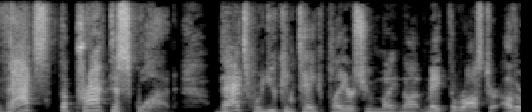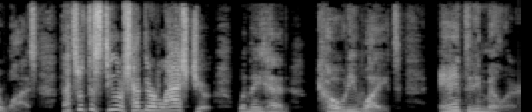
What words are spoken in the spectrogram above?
That's the practice squad. That's where you can take players who might not make the roster otherwise. That's what the Steelers had there last year when they had Cody White, Anthony Miller,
